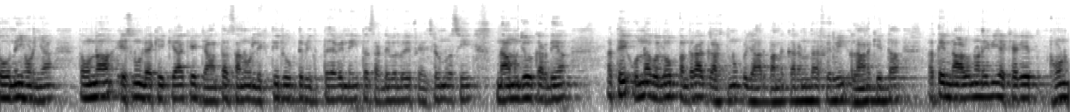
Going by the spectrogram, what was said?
ਤੋਂ ਨਹੀਂ ਹੋਣੀਆਂ, ਤਾਂ ਉਹਨਾਂ ਇਸ ਨੂੰ ਲੈ ਕੇ ਕਿਹਾ ਕਿ ਜਾਂ ਤਾਂ ਸਾਨੂੰ ਲਿਖਤੀ ਰੂਪ ਦੇ ਵਿੱਚ ਦਿੱਤਾ ਜਾਵੇ, ਨਹੀਂ ਤਾਂ ਸਾਡੇ ਵੱਲੋਂ ਇਹ ਫੈਸਲੇ ਨੂੰ ਅਸੀਂ ਨਾਮਨਜ਼ੂਰ ਕਰਦੇ ਹਾਂ ਅਤੇ ਉਹਨਾਂ ਵੱਲੋਂ 15 ਅਗਸਤ ਨੂੰ ਬਾਜ਼ਾਰ ਬੰਦ ਕਰਨ ਦਾ ਫਿਰ ਵੀ ਐਲਾਨ ਕੀਤਾ ਅਤੇ ਨਾਲ ਉਹਨਾਂ ਨੇ ਵੀ ਆਖਿਆ ਕਿ ਹੁਣ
